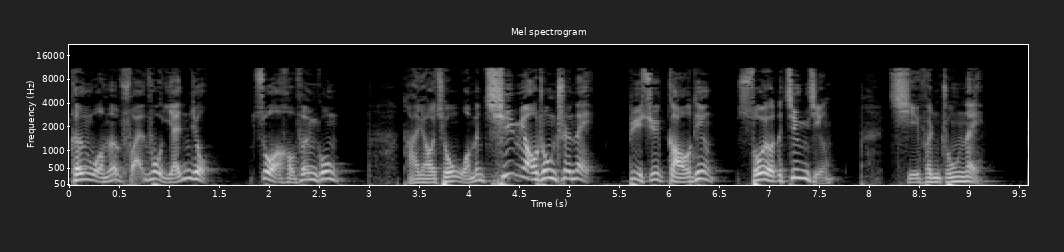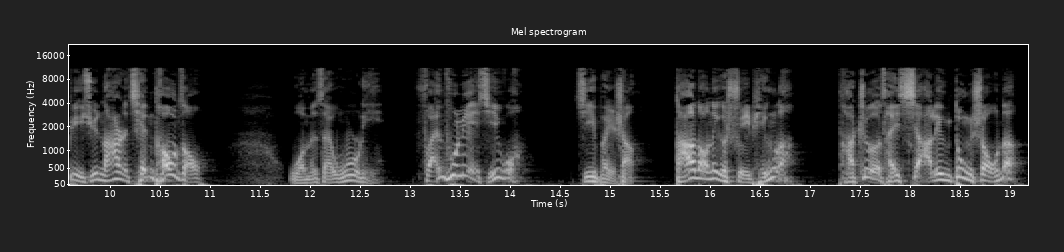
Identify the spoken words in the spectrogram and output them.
跟我们反复研究，做好分工。他要求我们七秒钟之内必须搞定。所有的刑警，七分钟内必须拿着钱逃走。我们在屋里反复练习过，基本上达到那个水平了，他这才下令动手的。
